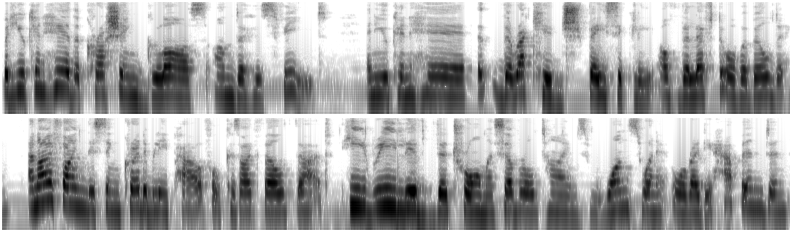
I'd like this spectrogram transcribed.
but you can hear the crushing glass under his feet. And you can hear the wreckage, basically, of the leftover building. And I find this incredibly powerful because I felt that he relived the trauma several times. Once when it already happened, and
